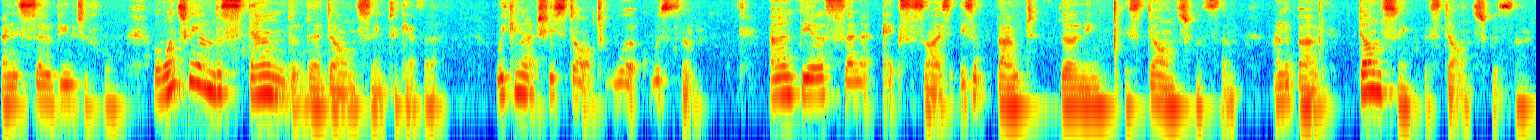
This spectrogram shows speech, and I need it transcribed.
and is so beautiful. And once we understand that they're dancing together, we can actually start to work with them. And the Earth Sun exercise is about learning this dance with them and about dancing this dance with them.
